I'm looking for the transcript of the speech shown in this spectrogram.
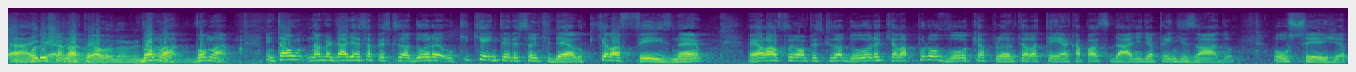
Ai, Vou deixar caramba. na tela o nome vamos dela. Vamos lá, vamos lá. Então, na verdade, essa pesquisadora, o que, que é interessante dela? O que, que ela fez, né? Ela foi uma pesquisadora que ela provou que a planta ela tem a capacidade de aprendizado. Ou seja,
